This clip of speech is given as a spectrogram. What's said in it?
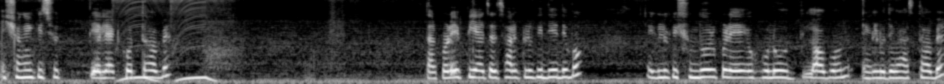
এর সঙ্গে কিছু তেল অ্যাড করতে হবে। তারপরে পেঁয়াজ আর ঝালগুলোকে দিয়ে দেবো। এগুলোকে সুন্দর করে হলুদ, লবণ এগুলো দিয়ে ভাজতে হবে।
